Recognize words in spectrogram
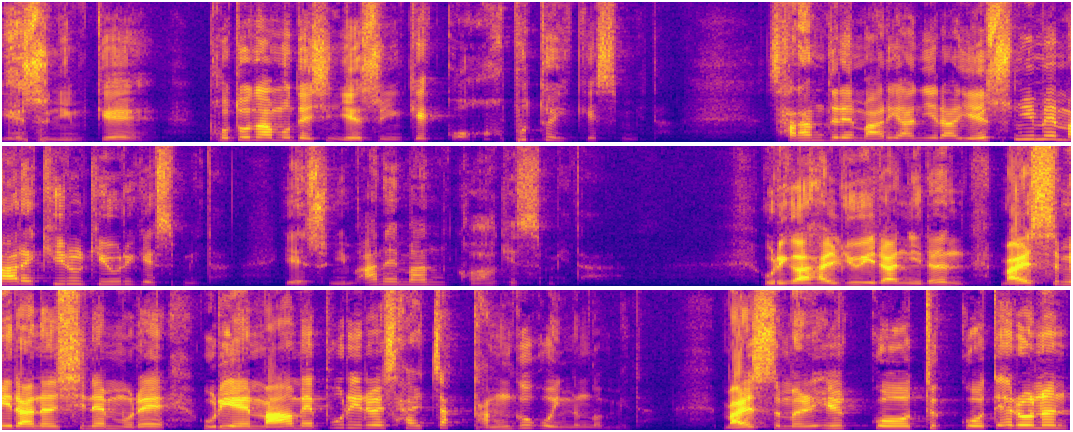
예수님께 포도나무 대신 예수님께 꼭 붙어 있겠습니다. 사람들의 말이 아니라 예수님의 말에 귀를 기울이겠습니다. 예수님 안에만 거하겠습니다. 우리가 할 유일한 일은 말씀이라는 시냇물에 우리의 마음의 뿌리를 살짝 담그고 있는 겁니다. 말씀을 읽고 듣고 때로는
